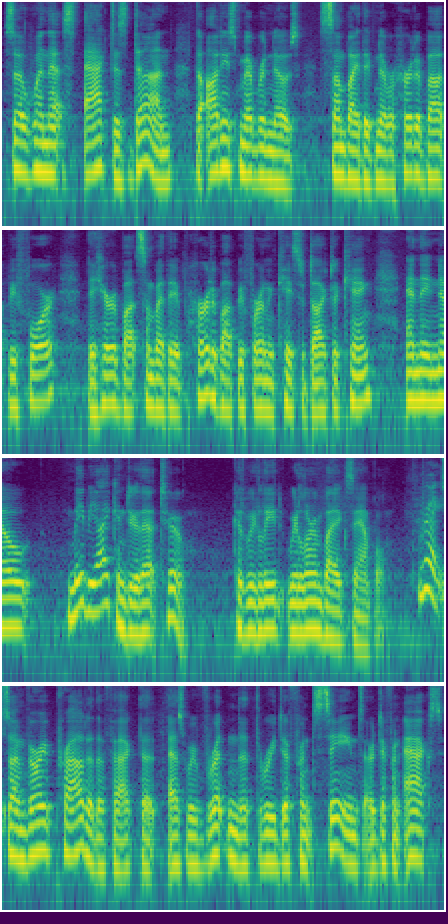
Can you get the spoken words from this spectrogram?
So when that act is done, the audience member knows somebody they've never heard about before. They hear about somebody they've heard about before in the case of Dr. King, and they know maybe I can do that too, because we lead, we learn by example. Right. So I'm very proud of the fact that as we've written the three different scenes or different acts,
